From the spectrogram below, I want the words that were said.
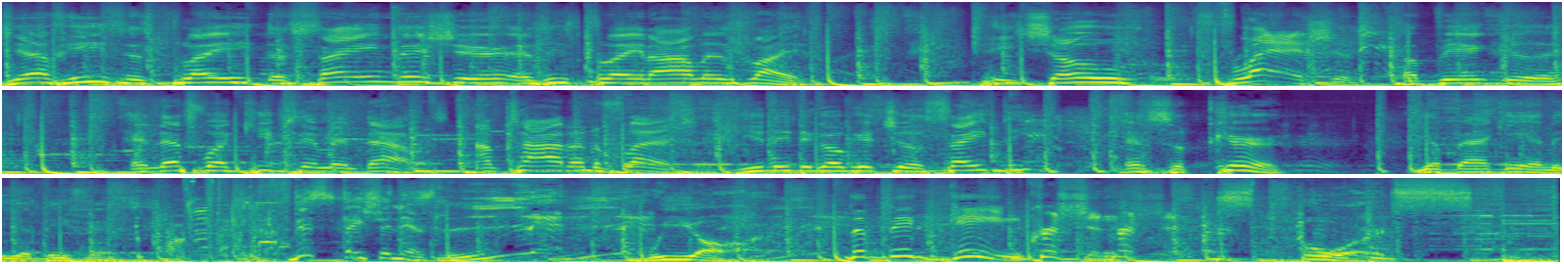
Jeff Heath has played the same this year as he's played all his life. He shows flashes of being good, and that's what keeps him in Dallas. I'm tired of the flashes. You need to go get you a safety and secure your back end of your defense. This station is lit. We are The Big Game Christian. Sports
